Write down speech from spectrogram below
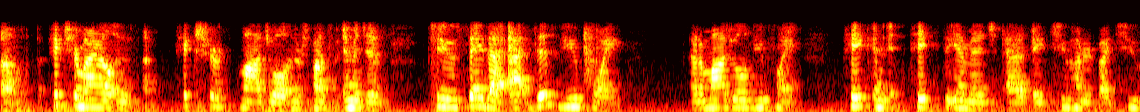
um, a picture module and a picture module and responsive images to say that at this viewpoint, at a module viewpoint, take an take the image at a 200 by 200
